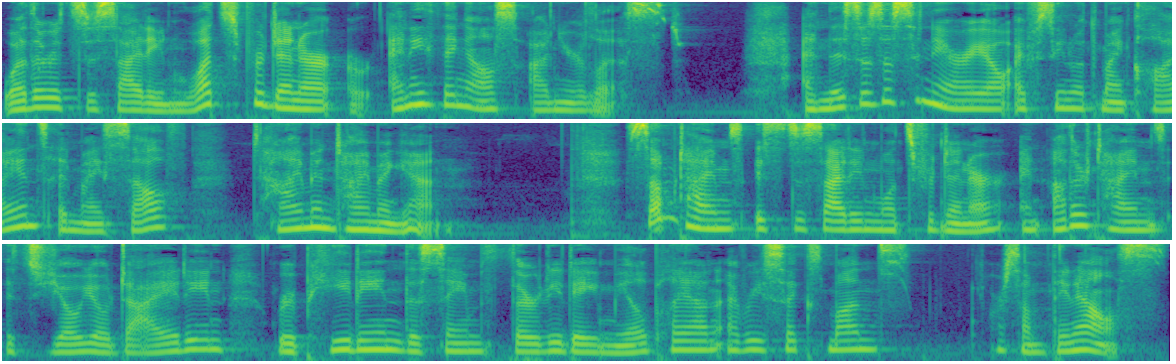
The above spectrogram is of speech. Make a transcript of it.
whether it's deciding what's for dinner or anything else on your list. And this is a scenario I've seen with my clients and myself time and time again. Sometimes it's deciding what's for dinner, and other times it's yo yo dieting, repeating the same 30 day meal plan every six months, or something else.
